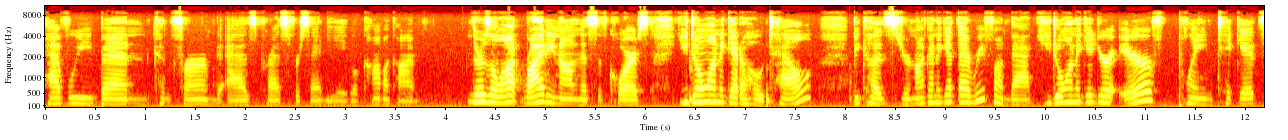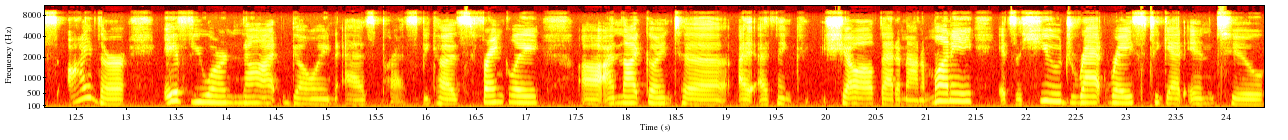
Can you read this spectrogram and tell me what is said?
Have we been confirmed as press for San Diego Comic Con? There's a lot riding on this, of course. You don't want to get a hotel because you're not going to get that refund back. You don't want to get your airplane tickets either if you are not going as press because, frankly, uh, I'm not going to, I, I think, shell out that amount of money. It's a huge rat race to get into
